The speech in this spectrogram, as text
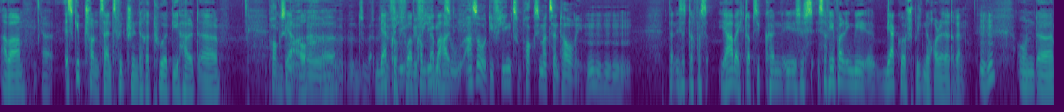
Aber äh, es gibt schon Science-Fiction-Literatur, die halt äh, Proxima, der auch äh, Merkur vorkommt, aber halt. Zu, ach so, die fliegen zu Proxima Centauri. Hm, hm, hm, hm. Dann ist es doch was. Ja, aber ich glaube, sie können. Es ist auf jeden Fall irgendwie Merkur spielt eine Rolle da drin. Mhm. Und äh,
